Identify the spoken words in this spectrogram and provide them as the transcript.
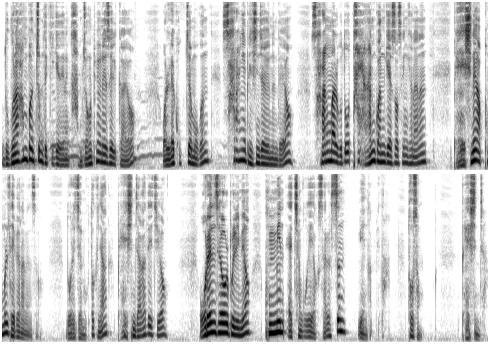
누구나 한 번쯤 느끼게 되는 감정을 표현해서일까요? 원래 곡 제목은 사랑의 배신자였는데요. 사랑 말고도 다양한 관계에서 생겨나는 배신의 아픔을 대변하면서 노래 제목도 그냥 배신자가 되지요. 오랜 세월 불리며 국민 애창곡의 역사를 쓴 유행가입니다. 도성, 배신자.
